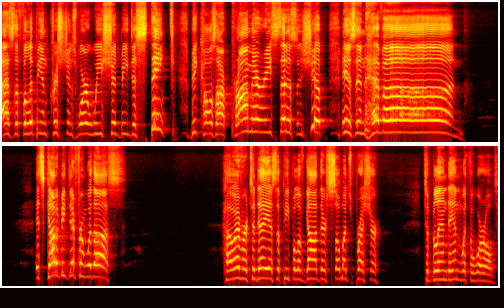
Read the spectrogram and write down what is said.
as the Philippian Christians were, we should be distinct because our primary citizenship is in heaven. It's got to be different with us. However, today, as the people of God, there's so much pressure to blend in with the world.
